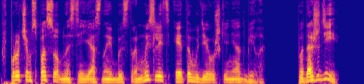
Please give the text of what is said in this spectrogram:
Впрочем, способности ясно и быстро мыслить это у девушки не отбило. «Подожди!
